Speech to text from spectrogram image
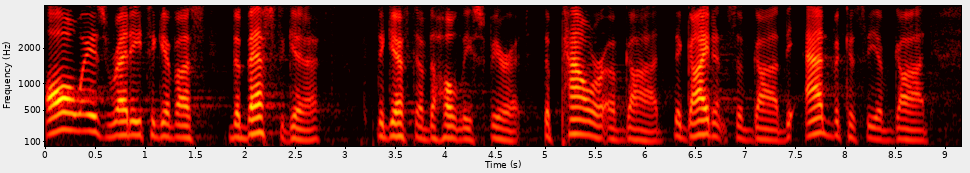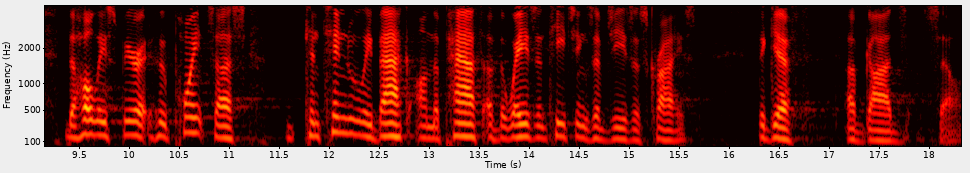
always ready to give us the best gift the gift of the Holy Spirit, the power of God, the guidance of God, the advocacy of God, the Holy Spirit who points us continually back on the path of the ways and teachings of Jesus Christ, the gift of God's self.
